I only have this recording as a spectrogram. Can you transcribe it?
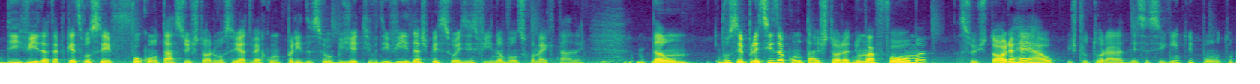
de vida, até porque se você for contar a sua história, você já tiver cumprido o seu objetivo de vida, as pessoas, enfim, não vão se conectar, né? Então, você precisa contar a história de uma forma, a sua história real, estruturada nesse seguinte ponto,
